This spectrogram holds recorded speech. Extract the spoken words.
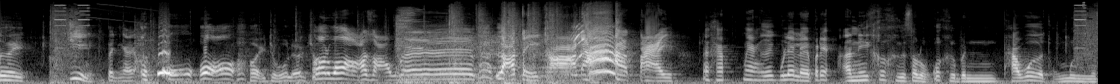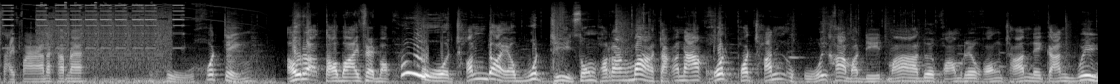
เลยจี้เป็นไง โอ้โหเฮ้ยถูเหลืองชอนว่าสาวเวลาติกาดาตายนะครับแม่งเอ้ยกูเล่นเลยปะเนี่ย อันนี้ก็คือสรุปก็คือเป็น power ถุงมือสายฟ้านะครับนะ โอ้โห โคตรเจ๋ง เอาละต่อมาไอ้แฟนบอกฮู้ฉันได้อาวุธที่ทรงพลังมากจากอนาคตเพราะฉันโอ้โหข้ามอดีตมาด้วยความเร็วของฉันในการวิ่ง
